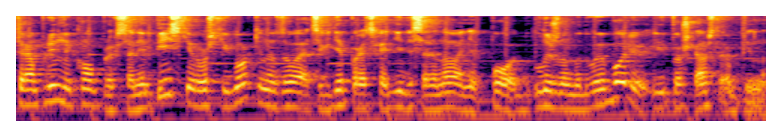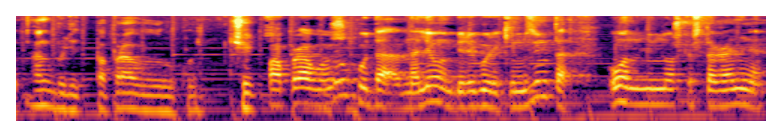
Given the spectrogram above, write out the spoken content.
трамплинный комплекс Олимпийский, Русские горки называется, где происходили соревнования по лыжному двоеборью и прыжкам с трамплина. Он будет по правую руку. Чуть по правую выше. руку, да, на левом берегу реки Мзымта. Он немножко в стороне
